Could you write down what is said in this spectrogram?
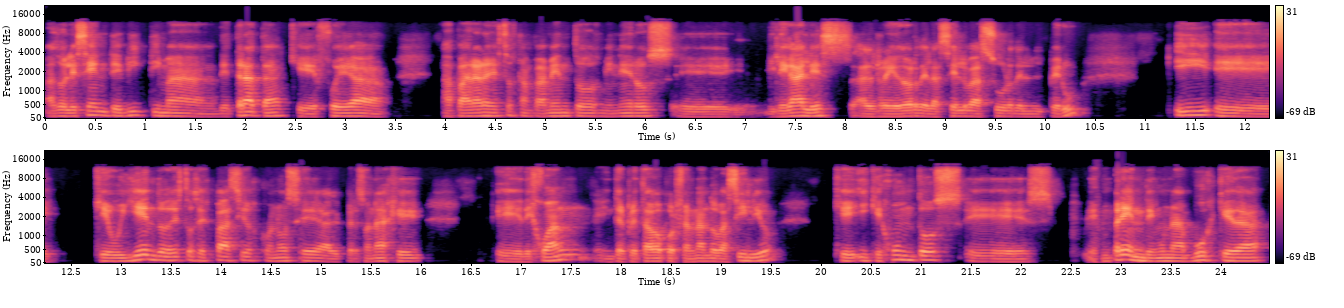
adolescente víctima de trata que fue a, parar en estos campamentos mineros eh, ilegales alrededor de la selva sur del Perú. Y eh, que huyendo de estos espacios conoce al personaje eh, de Juan, interpretado por Fernando Basilio, y que juntos emprenden una búsqueda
